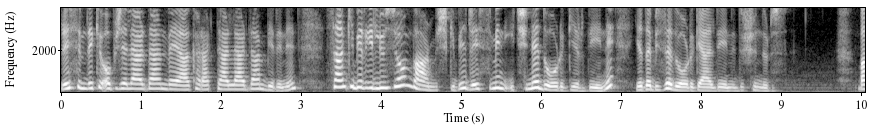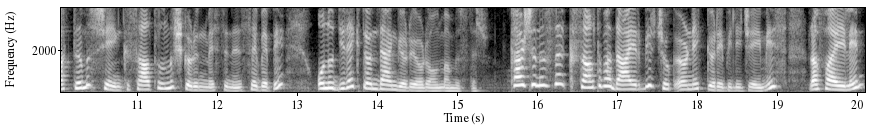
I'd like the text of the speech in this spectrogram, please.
resimdeki objelerden veya karakterlerden birinin sanki bir illüzyon varmış gibi resmin içine doğru girdiğini ya da bize doğru geldiğini düşünürüz. Baktığımız şeyin kısaltılmış görünmesinin sebebi onu direkt önden görüyor olmamızdır. Karşınızda kısaltıma dair birçok örnek görebileceğimiz Rafael'in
